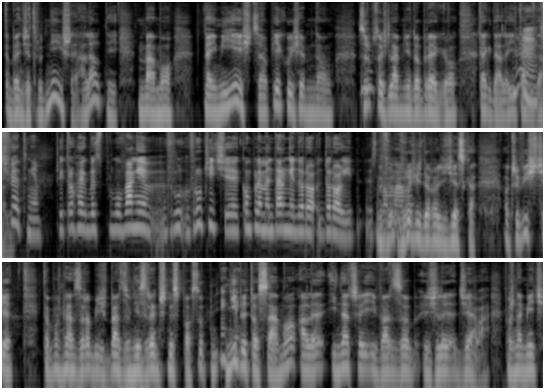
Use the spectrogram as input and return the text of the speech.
to będzie trudniejsze, ale od niej, mamo, daj mi jeść, zaopiekuj się mną, zrób coś dla mnie dobrego, i tak dalej, i tak Hmm, dalej. świetnie. Czyli trochę jakby spróbowanie wró- wrócić e, komplementarnie do, ro- do roli z tą mamą. wrócić do roli dziecka. Oczywiście to można zrobić w bardzo niezręczny sposób. Niby to samo, ale inaczej i bardzo źle działa. Można mieć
